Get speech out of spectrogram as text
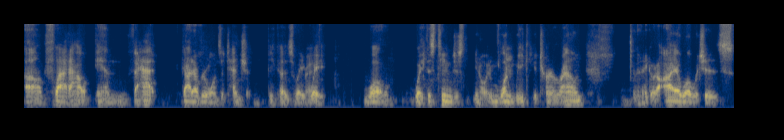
uh, flat out, and that got everyone's attention because wait, Right. wait, whoa, wait, this team just, you know, in one week you turn around and they go to Iowa, which is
